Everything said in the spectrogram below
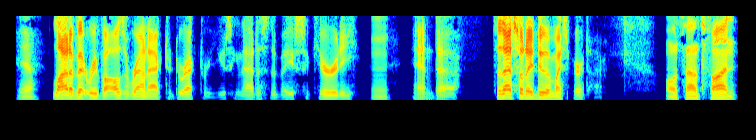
Yeah. A lot of it revolves around Active Directory, using that as the base security. Mm. And uh, so that's what I do in my spare time. Well, it sounds fun.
